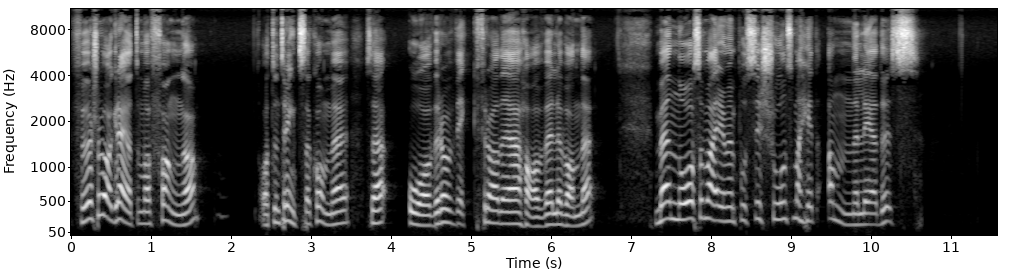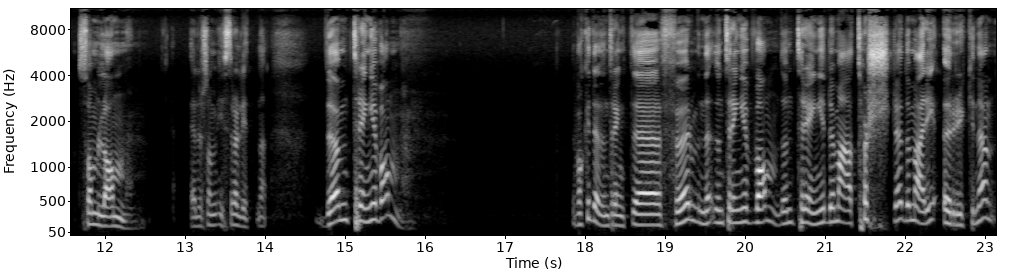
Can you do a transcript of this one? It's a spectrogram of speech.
Før så var greia at de var fanga, og at de trengte seg å komme seg over og vekk fra det havet eller vannet. Men nå som er de i en posisjon som er helt annerledes som land, eller som israelittene. De trenger vann. Det var ikke det de trengte før, men de trenger vann. De, trenger, de er tørste. De er i ørkenen.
